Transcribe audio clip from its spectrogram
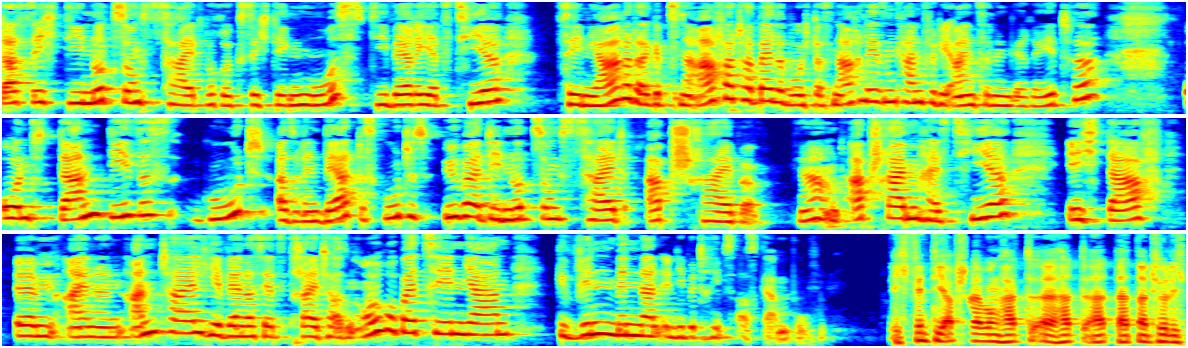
dass ich die Nutzungszeit berücksichtigen muss. Die wäre jetzt hier zehn Jahre. Da gibt es eine AFA-Tabelle, wo ich das nachlesen kann für die einzelnen Geräte. Und dann dieses Gut, also den Wert des Gutes über die Nutzungszeit abschreibe. Ja, und abschreiben heißt hier, ich darf ähm, einen Anteil, hier wären das jetzt 3000 Euro bei zehn Jahren, gewinnmindernd in die Betriebsausgaben buchen. Ich finde, die Abschreibung hat, äh, hat, hat, hat natürlich,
